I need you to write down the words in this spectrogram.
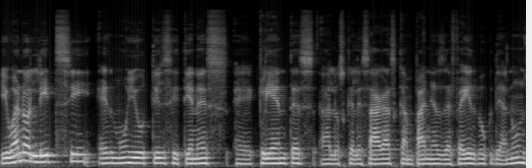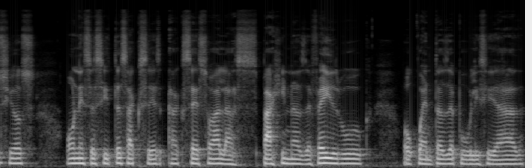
Y bueno, Litzy es muy útil si tienes eh, clientes a los que les hagas campañas de Facebook de anuncios o necesites acceso a las páginas de Facebook o cuentas de publicidad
